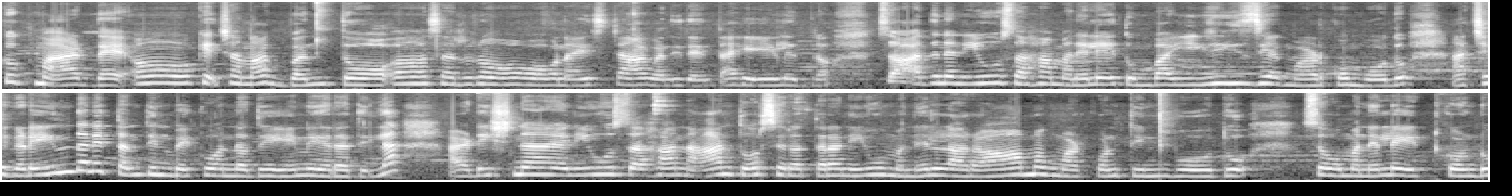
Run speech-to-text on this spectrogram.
ಕುಕ್ ಮಾಡಿದೆ. ಓಕೆ ಚೆನ್ನಾಗಿ ಬಂತು. ಸರ್ ನೈಸ್ ಚೆನ್ನಾಗಿ ಬಂದಿದೆ ಅಂತ ಹೇಳಿದ್ರು. ಸೊ ಅದನ್ನು ನೀವು ಸಹ ಮನೇಲೇ ತುಂಬ ಈಸಿಯಾಗಿ ಮಾಡ್ಕೊಬೋದು. ಆಚೆಗಡೆಯಿಂದನೇ ತಂದು ತಿನ್ನಬೇಕು ಅನ್ನೋದು ಏನೂ ಇರೋದಿಲ್ಲ. ಆ ಡಿಶ್ನ ನೀವು ಸಹ ನಾನು ತೋರಿಸಿರೋ ಥರ ನೀವು ಮನೇಲಿ ಆರಾಮಾಗಿ ಮಾಡ್ಕೊಂಡು ತಿನ್ಬೋದು. ಸೊ ಮನೆಯಲ್ಲೇ ಇಟ್ಕೊಂಡು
